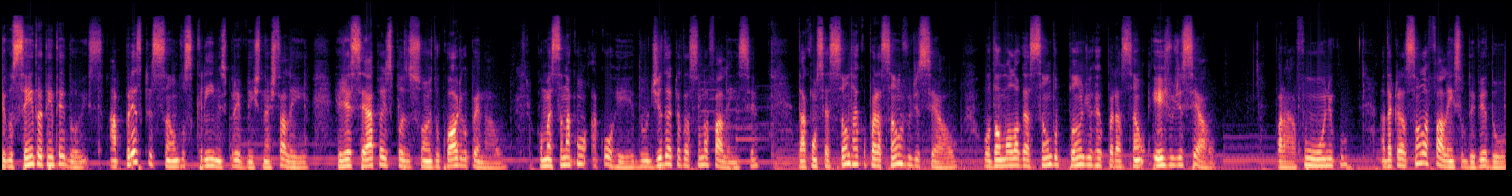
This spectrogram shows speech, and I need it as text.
Artigo 182. A prescrição dos crimes previstos nesta lei reger-se-á pelas disposições do Código Penal, começando a correr do dia da decretação da falência, da concessão da recuperação judicial ou da homologação do plano de recuperação extrajudicial. Parágrafo único. A declaração da falência do devedor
